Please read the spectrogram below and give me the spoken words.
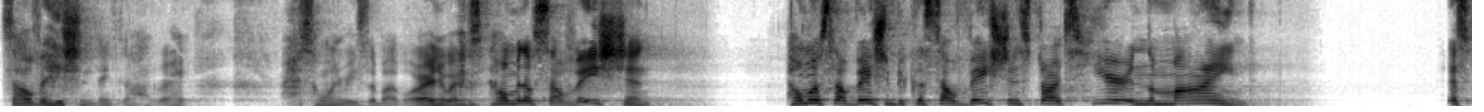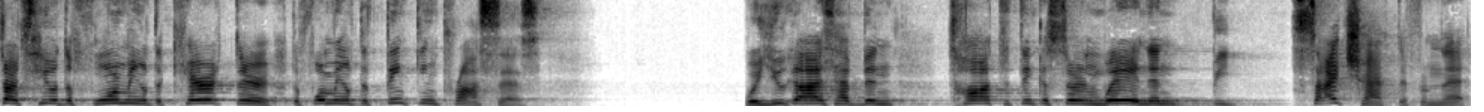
salvation, thank God, right? Someone reads the Bible. Right, anyways, helmet of salvation. Helmet of salvation because salvation starts here in the mind. It starts here with the forming of the character, the forming of the thinking process. Where you guys have been taught to think a certain way and then be sidetracked from that.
